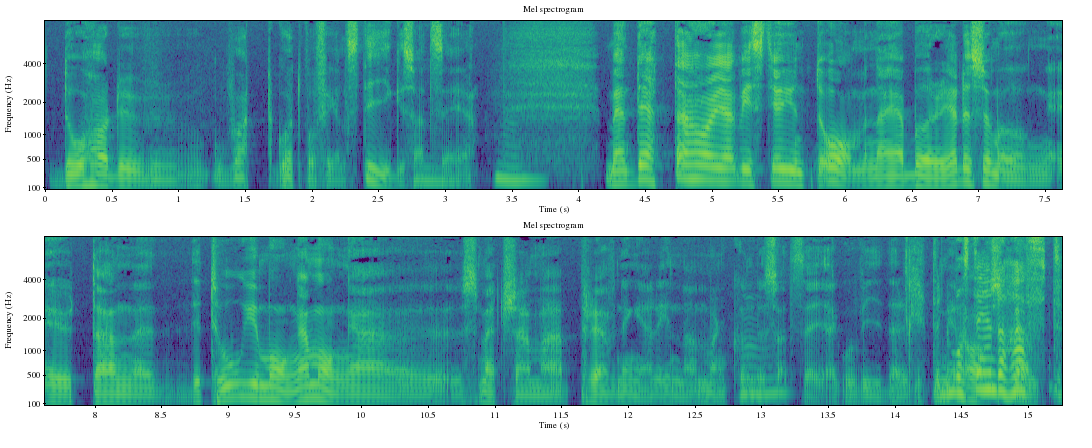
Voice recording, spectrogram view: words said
Då har du varit, gått på fel stig så att säga. Men detta har jag, visste jag ju inte om när jag började som ung. Utan det tog ju många, många eh, smärtsamma prövningar innan man kunde så att säga gå vidare lite Men du måste ändå haft,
